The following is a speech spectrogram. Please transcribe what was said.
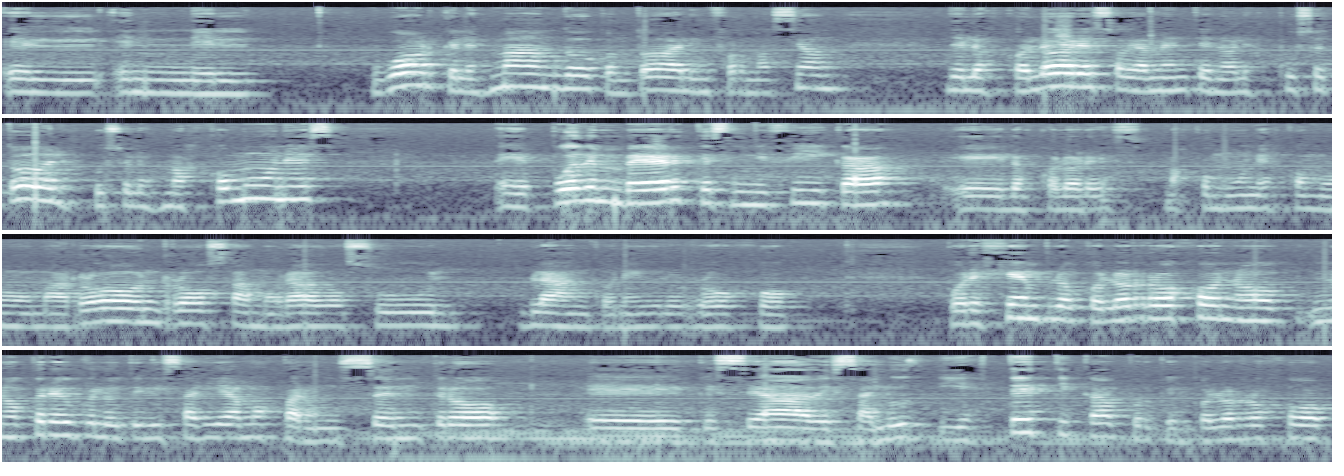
en el Word que les mando con toda la información de los colores, obviamente no les puse todo, les puse los más comunes. Eh, pueden ver qué significa eh, los colores más comunes como marrón, rosa, morado, azul, blanco, negro, rojo. Por ejemplo, color rojo no, no creo que lo utilizaríamos para un centro eh, que sea de salud y estética, porque el color rojo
